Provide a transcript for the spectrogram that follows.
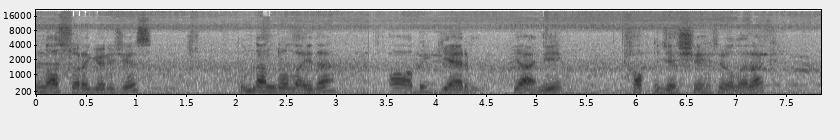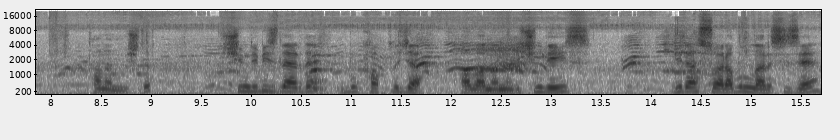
Bunu az sonra göreceğiz. Bundan dolayı da Abı Germ yani kaplıca şehri olarak tanınmıştır. Şimdi bizler de bu kaplıca alanının içindeyiz. Biraz sonra bunları size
